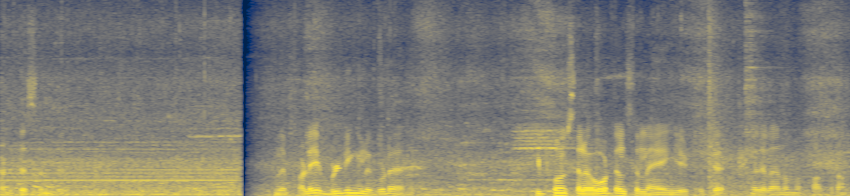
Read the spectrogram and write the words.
அடுத்த சந்து. இந்த பழைய பில்டிங்கில் கூட இப்போவும் சில ஹோட்டல்ஸ் எல்லாம் இயங்கிகிட்டு இருக்கு. இதெல்லாம் நம்ம பார்க்குறோம்.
